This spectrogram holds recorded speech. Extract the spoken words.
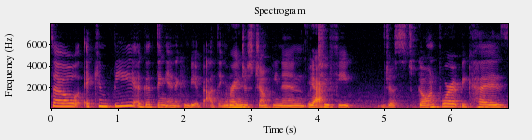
so it can be a good thing and it can be a bad thing, mm-hmm. right? Just jumping in with yeah. two feet, just going for it because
